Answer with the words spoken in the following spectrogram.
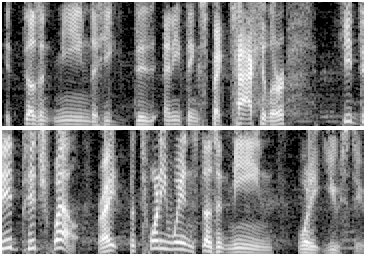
it doesn't mean that he did anything spectacular. He did pitch well, right? But 20 wins doesn't mean what it used to.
